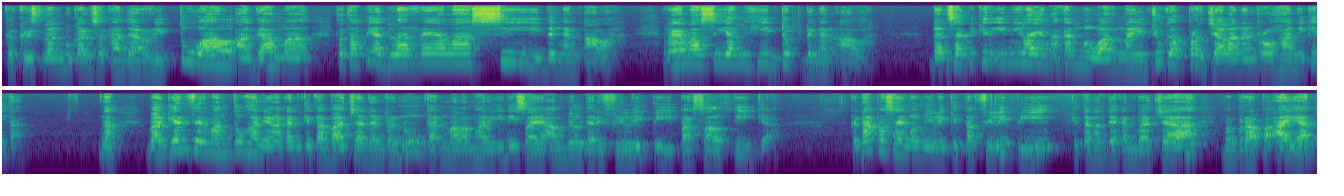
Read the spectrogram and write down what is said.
Kekristenan bukan sekadar ritual agama, tetapi adalah relasi dengan Allah. Relasi yang hidup dengan Allah. Dan saya pikir inilah yang akan mewarnai juga perjalanan rohani kita. Nah, bagian firman Tuhan yang akan kita baca dan renungkan malam hari ini saya ambil dari Filipi pasal 3. Kenapa saya memilih kitab Filipi? Kita nanti akan baca beberapa ayat.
